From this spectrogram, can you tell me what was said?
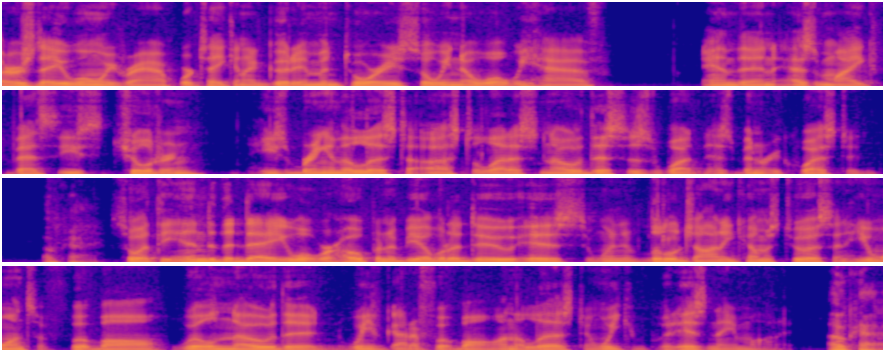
Thursday when we wrap, we're taking a good inventory so we know what we have. And then as Mike vets these children, he's bringing the list to us to let us know this is what has been requested. Okay. So at the end of the day, what we're hoping to be able to do is when little Johnny comes to us and he wants a football, we'll know that we've got a football on the list and we can put his name on it. Okay.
